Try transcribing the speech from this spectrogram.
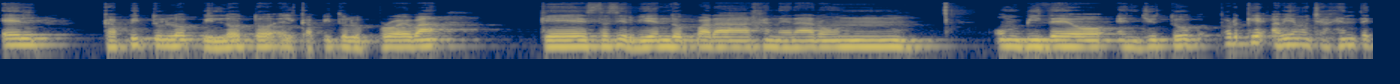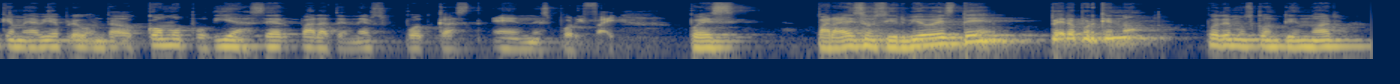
el capítulo piloto, el capítulo prueba que está sirviendo para generar un, un video en YouTube, porque había mucha gente que me había preguntado cómo podía hacer para tener su podcast en Spotify. Pues para eso sirvió este, pero ¿por qué no? Podemos continuar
